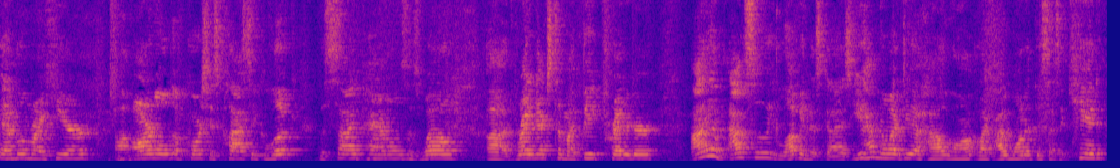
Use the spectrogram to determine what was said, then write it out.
emblem right here. Uh, Arnold, of course, his classic look. The side panels as well. Uh, right next to my big Predator. I am absolutely loving this, guys. You have no idea how long, like I wanted this as a kid.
